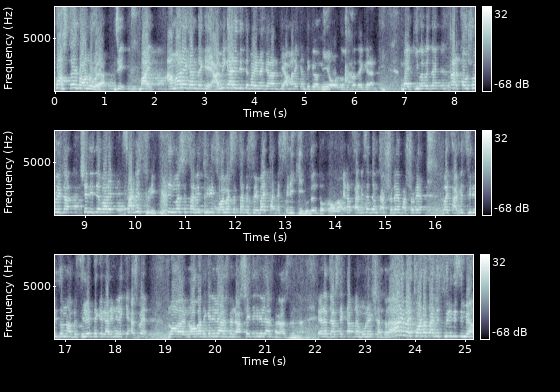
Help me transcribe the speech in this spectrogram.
পাঁচটাই বাউন্ন করে। জি। ভাই, আমার এখান থেকে আমি গাড়ি দিতে পারি না গ্যারান্টি আমার এখান থেকে নিয়ে অন্যজনরা দেয় গ্যারান্টি ভাই, কীভাবে দেয়? তার কৌশল এটা, সে দিতে পারে সার্ভিস ফ্রি তিন মাসের সার্ভিস ফ্রি ছয় মাসের সার্ভিস ফ্রি ভাই সার্ভিস ফ্রি কি, বুঝেন তো? এটা সার্ভিসের দাম চারশো টাকা, পাঁচশো টাকা। ভাই সার্ভিস ফ্রির জন্য আপনি সিলেট থেকে গাড়ি নিলে কি আসবেন? ন- নওগাঁ থেকে নিলে আসবেন, রাজশাহী থেকে নিলে আসবেন? আসবেন না। এটা জাস্ট একটা আপনার মনের সান্ত্বনা। আরে ভাই ছটা সার্ভিস ফ্রি দিছি মিয়া।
